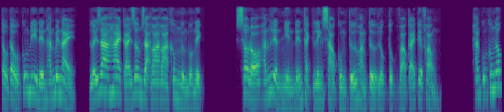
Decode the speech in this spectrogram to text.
Tẩu tẩu cũng đi đến hắn bên này, lấy ra hai cái rơm dạ hoa hoa không ngừng đuồng địch. Sau đó hắn liền nhìn đến thạch linh xảo cùng tứ hoàng tử lục tục vào cái kia phòng. Hắn cũng không nốc,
